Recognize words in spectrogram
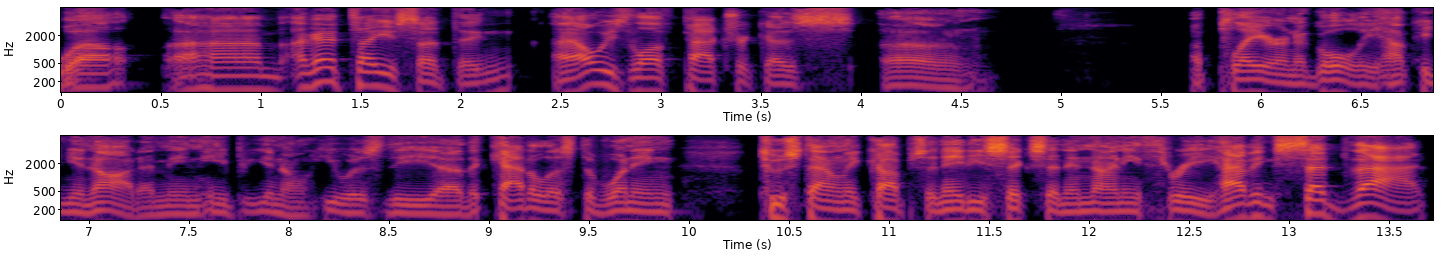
Well, um, I'm going to tell you something. I always love Patrick as uh, a player and a goalie. How can you not? I mean, he, you know, he was the uh, the catalyst of winning two Stanley Cups in '86 and in '93. Having said that,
